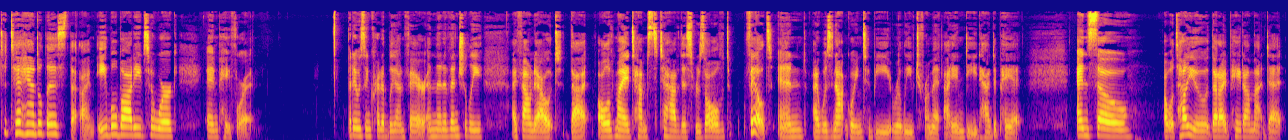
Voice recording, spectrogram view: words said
to, to handle this, that I'm able bodied to work and pay for it. But it was incredibly unfair. And then eventually I found out that all of my attempts to have this resolved failed and I was not going to be relieved from it. I indeed had to pay it. And so I will tell you that I paid on that debt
